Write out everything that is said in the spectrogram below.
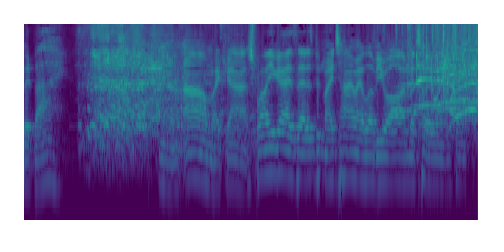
Goodbye. Oh my gosh. Well, you guys, that has been my time. I love you all. I'm Mateo Lane. Thank you.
